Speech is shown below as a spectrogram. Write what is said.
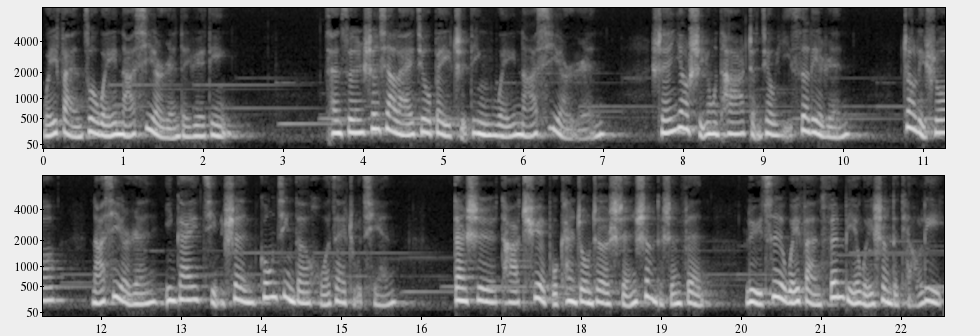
违反作为拿细耳人的约定。参孙生下来就被指定为拿细耳人，神要使用他拯救以色列人。照理说，拿细耳人应该谨慎恭敬地活在主前，但是他却不看重这神圣的身份，屡次违反分别为圣的条例。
